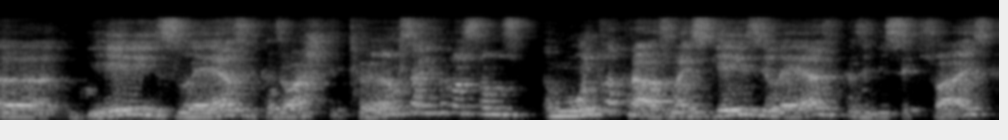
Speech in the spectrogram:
uh, gays, lésbicas, eu acho que trans ainda nós estamos muito atrás, mas gays e lésbicas e bissexuais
